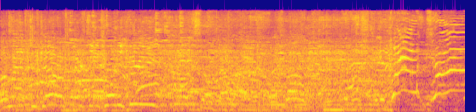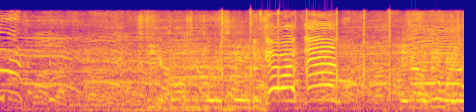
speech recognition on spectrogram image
One lap to go, 1323. Stephen Cross from Florida State Let's go, Austin! came out of nowhere.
